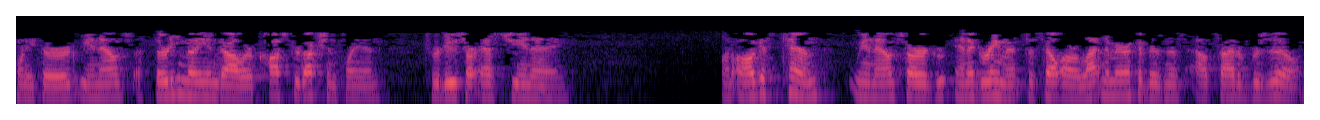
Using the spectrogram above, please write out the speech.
23rd, we announced a $30 million cost reduction plan to reduce our SG&A. On August 10th, we announced an agreement to sell our Latin America business outside of Brazil.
